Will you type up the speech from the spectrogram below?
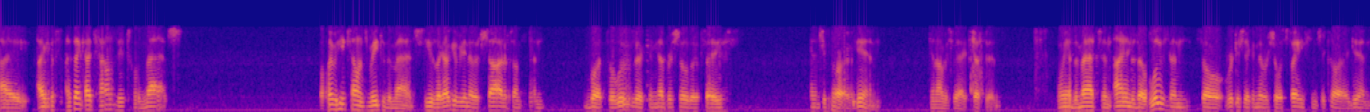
I, I guess I think I challenged him to a match. Or maybe he challenged me to the match. He was like, "I'll give you another shot or something, but the loser can never show their face in Chikara again." And obviously, I accepted. We had the match, and I ended up losing, so Ricochet could never show his face in Chikara again.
